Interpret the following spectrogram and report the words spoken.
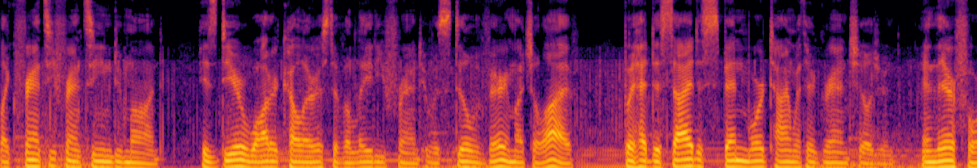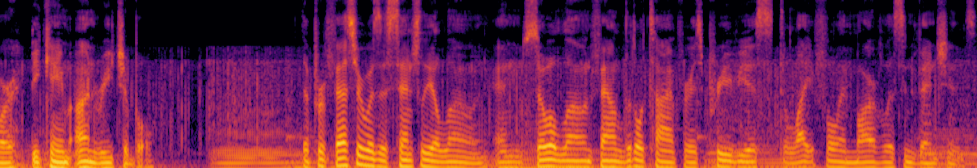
like Francie Francine Dumond, his dear watercolorist of a lady friend who was still very much alive, but had decided to spend more time with her grandchildren, and therefore became unreachable. The professor was essentially alone, and so alone found little time for his previous delightful and marvelous inventions.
